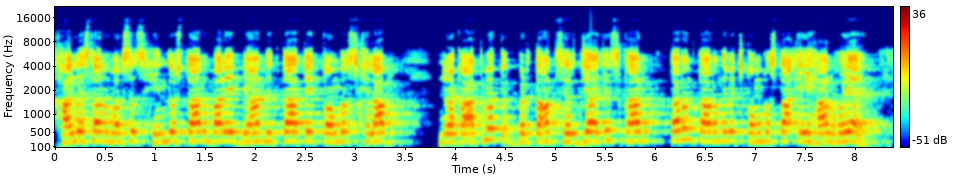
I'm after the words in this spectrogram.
ਖਾਲਿਸਤਾਨ ਵਰਸਸ ਹਿੰਦੁਸਤਾਨ ਬਾਰੇ ਬਿਆਨ ਦਿੱਤਾ ਅਤੇ ਕਾਂਗਰਸ ਖਿਲਾਫ ਨਕਾਰਾਤਮਕ ਬਿਰਤਾਂਤ ਸਿਰਜਿਆ, ਜਿਸ ਕਾਰਨ ਤਰਨ ਤਾਰਨ ਦੇ ਵਿੱਚ ਕਾਂਗਰਸ ਦਾ ਇਹ ਹਾਲ ਹੋਇਆ ਹੈ।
